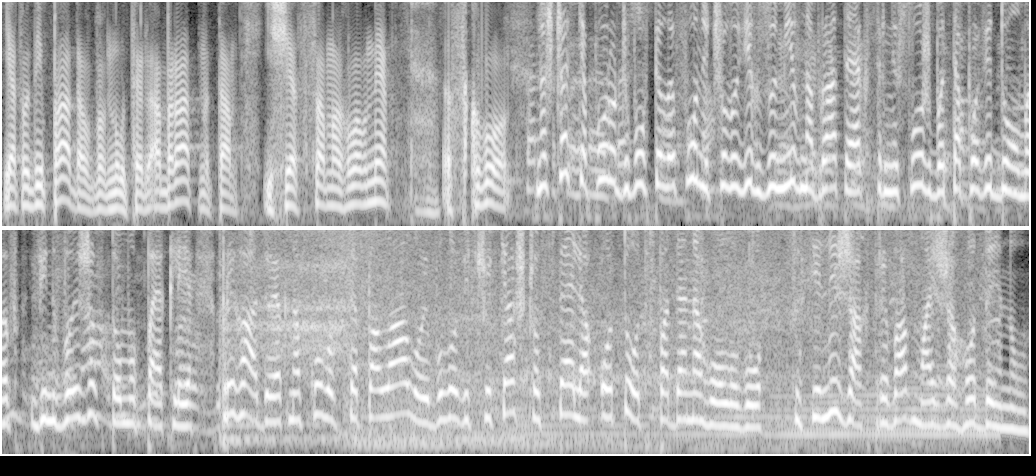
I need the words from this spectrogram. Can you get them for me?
я туди падав внутрь, обратно там, і ще саме головне скло На щастя, поруч був телефон, і чоловік зумів набрати екстрені служби та повідомив. Він вижив в тому пеклі. Пригадую, як навколо все палало, і було відчуття, що стеля от-от впаде на голову. Суцільний жах тривав майже годину.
